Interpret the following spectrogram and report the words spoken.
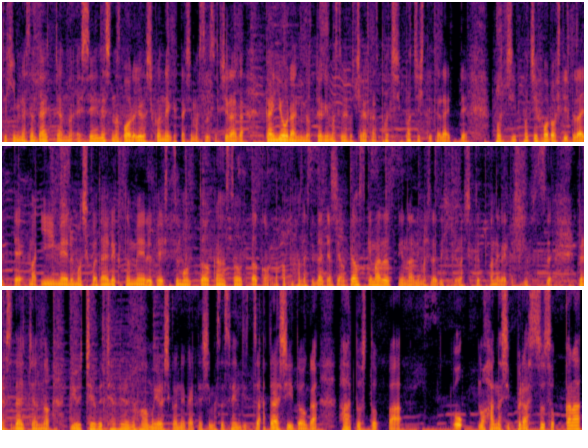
ぜひ皆さん、大ちゃんの SNS のフォローよろしくお願いいたします。そちらが概要欄に載っておりますので、そちらからポチポチしていただいて、ポチポチフォローしていただいて、まあ、E メールもしくはダイレクトメールで質問と感想とこんなこと話して大ちゃんぴょんぴょんすけまるっていうのありましたら、ぜひよろしくお願いいたします。プラス大ちゃんの YouTube チャンネルの方もよろしくお願いいたします。先日新しい動画、ハートストッパー、をの話プラスそこから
